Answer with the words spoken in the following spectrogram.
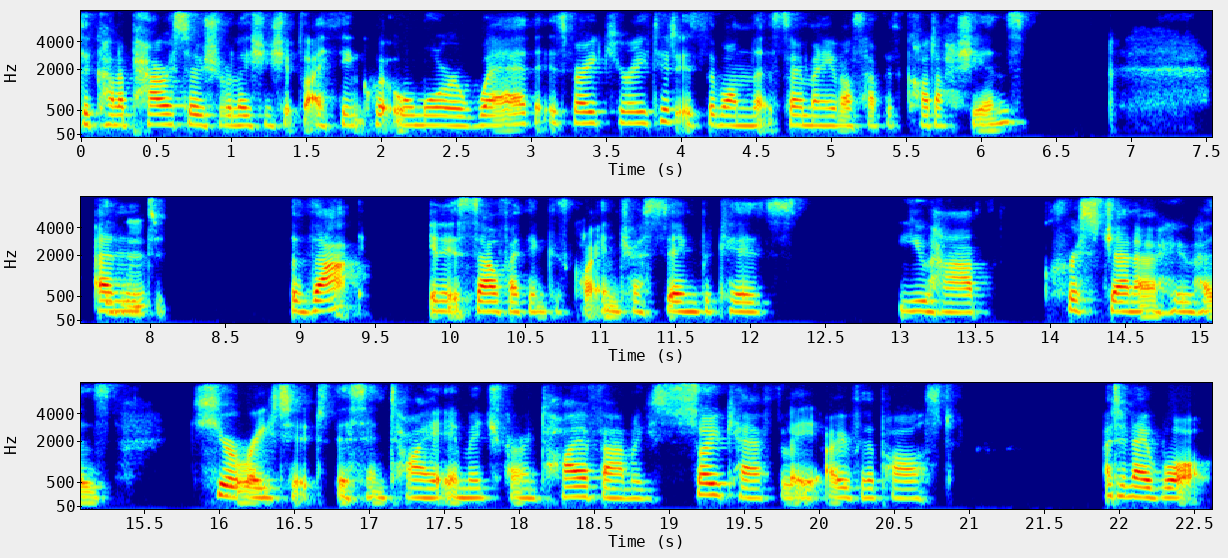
the kind of parasocial relationship that I think we're all more aware that is very curated is the one that so many of us have with Kardashians. And Mhm. that in itself, I think, is quite interesting because you have Kris Jenner who has curated this entire image for her entire family so carefully over the past, I don't know what,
